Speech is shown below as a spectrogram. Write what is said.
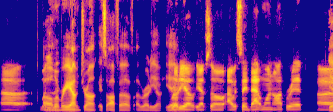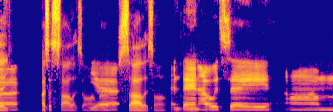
Uh, oh? Maria, I'm drunk. It's off of a rodeo. Yeah, Rodeo. Yep. So I would say that one off rip. Uh, Yeah. that's a solid song. bro. Yeah. solid song. And then I would say, um,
